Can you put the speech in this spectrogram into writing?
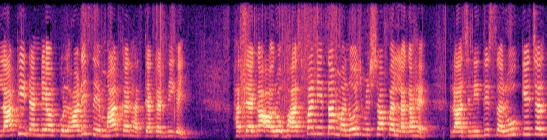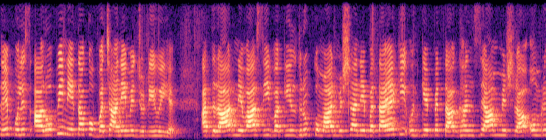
लाठी डंडे और कुल्हाड़ी से मारकर हत्या कर दी गई। हत्या का आरोप भाजपा नेता मनोज मिश्रा पर लगा है। राजनीति स्वरूप के चलते पुलिस आरोपी नेता को बचाने में जुटी हुई है। अतरार निवासी वकील ध्रुव कुमार मिश्रा ने बताया कि उनके पिता घनश्याम मिश्रा, उम्र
